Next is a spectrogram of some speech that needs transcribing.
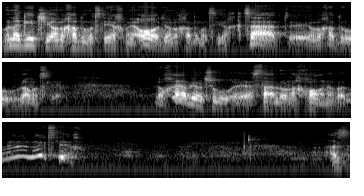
בוא נגיד שיום אחד הוא מצליח מאוד, יום אחד הוא מצליח קצת, יום אחד הוא לא מצליח. לא חייב להיות שהוא עשה לא נכון, אבל לא הצליח. אז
